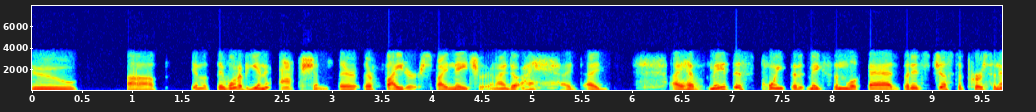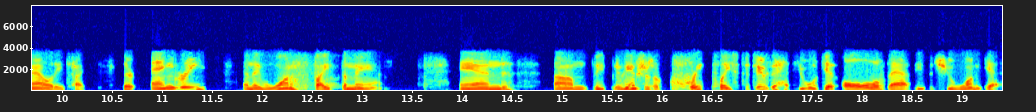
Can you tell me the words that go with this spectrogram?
to uh, you know they want to be in action. They're they're fighters by nature, and I don't I I. I have made this point that it makes them look bad, but it's just a personality type. They're angry and they want to fight the man. And um, the, New Hampshire's a great place to do that. You will get all of that that you want to get.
